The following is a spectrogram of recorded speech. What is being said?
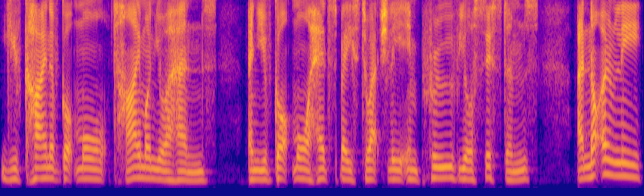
you've kind of got more time on your hands and you've got more headspace to actually improve your systems and not only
